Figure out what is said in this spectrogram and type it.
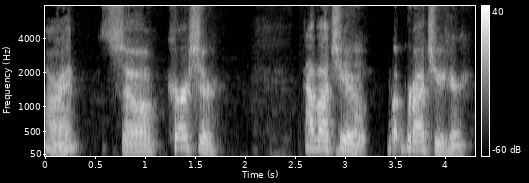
All right. So, Cursor, how about you? What brought you here?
